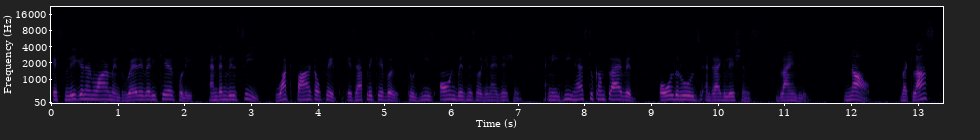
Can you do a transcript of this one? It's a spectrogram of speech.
its legal environment very very carefully and then we'll see what part of it is applicable to his own business organization and he, has to comply with all the rules and regulations blindly. Now, but last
